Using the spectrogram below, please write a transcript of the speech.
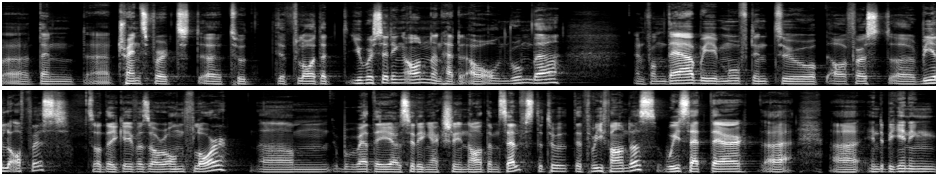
uh, then uh, transferred uh, to the floor that you were sitting on, and had our own room there. And from there, we moved into our first uh, real office. So they gave us our own floor, um, where they are sitting actually now themselves, the two, the three founders. We sat there uh, in the beginning.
